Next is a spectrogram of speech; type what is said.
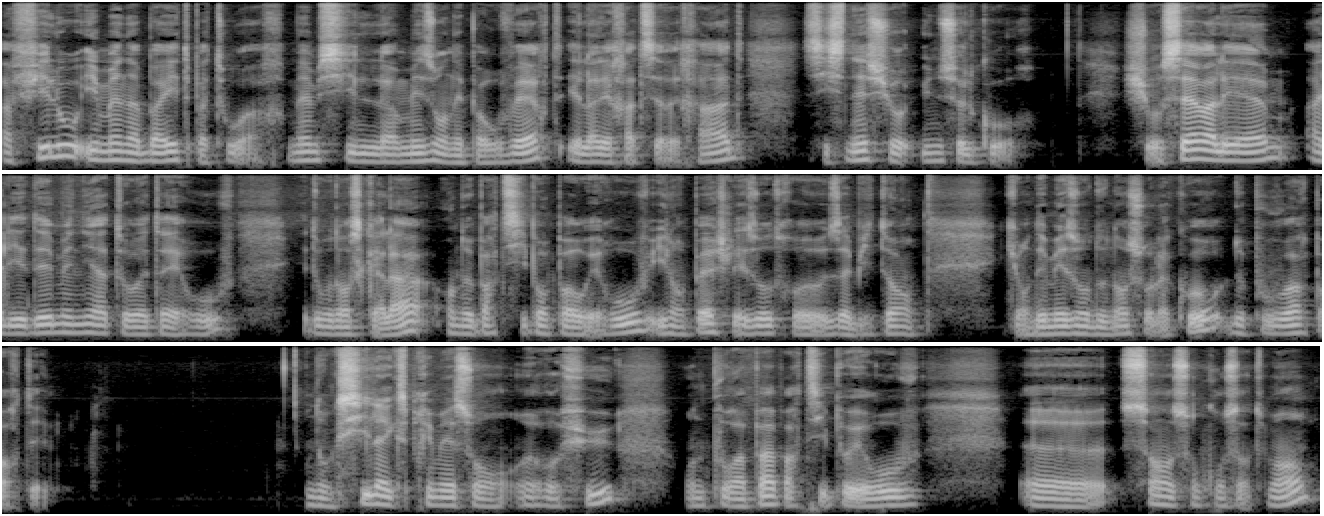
afilu imen abayit patouar, même si la maison n'est pas ouverte, et la lechat serechad, si ce n'est sur une seule cour. Et et donc dans ce cas-là, en ne participant pas au Hérouv, il empêche les autres habitants qui ont des maisons donnant sur la cour de pouvoir porter. Donc s'il a exprimé son refus, on ne pourra pas participer au Hérouv euh, sans son consentement.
